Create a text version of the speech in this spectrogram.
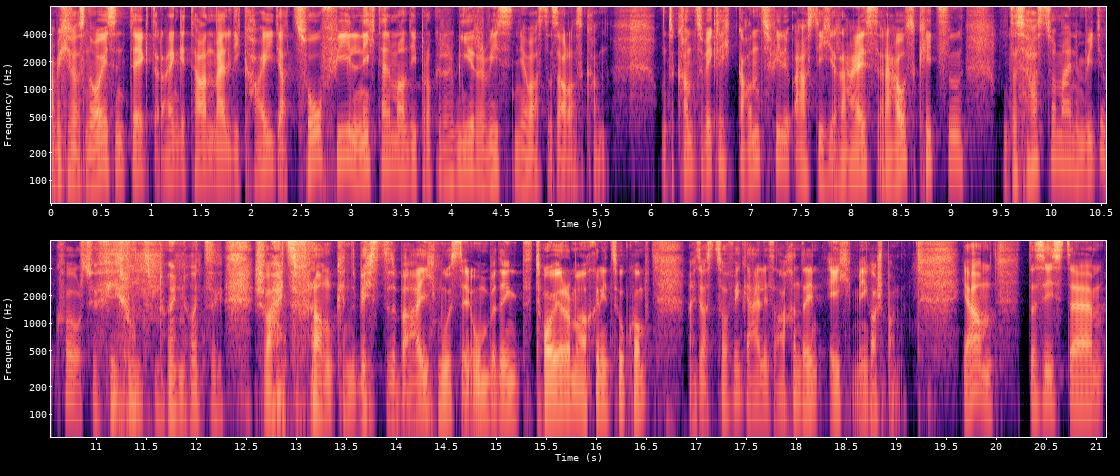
habe ich etwas Neues entdeckt, reingetan, weil die KI hat so viel, nicht einmal die Programmierer wissen ja, was das alles kann. Und da kannst du wirklich ganz viel aus dir rauskitzeln. Und das hast du in meinem Videokurs für 499 Schweizer Franken bist du dabei. Ich muss den unbedingt teurer machen in Zukunft, weil du hast so viele geile Sachen drin. Echt mega spannend. Ja, und das ist ähm,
